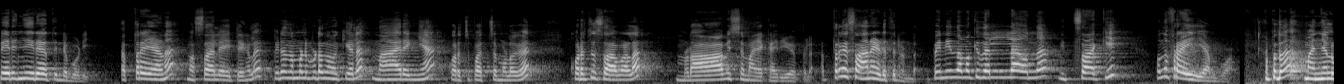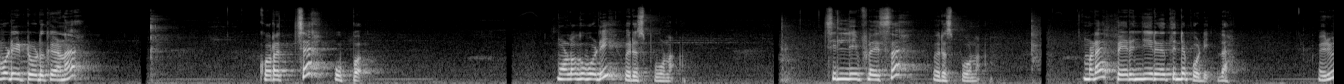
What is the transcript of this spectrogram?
പെരിഞ്ജീരകത്തിന്റെ പൊടി. അത്രയാണ് മസാല ഐറ്റങ്ങൾ. പിന്നെ നമ്മളിവിടെ നോക്കിയാൽ നാരങ്ങ കുറച്ച് പച്ചമുളക് കുറച്ച് സവാള നമ്മുടെ ആവശ്യമായ കരിവേപ്പില. അത്രയും സാധനം എടുത്തിട്ടുണ്ട്. അപ്പോൾ ഇനി നമുക്കിതെല്ലാം ഒന്ന് മിക്സാക്കി ഒന്ന് ഫ്രൈ ചെയ്യാൻ പോവാം. അപ്പോൾ ഇതാ മഞ്ഞൾപ്പൊടി ഇട്ട് കൊടുക്കുകയാണ്. കുറച്ച് ഉപ്പ്. മുളക് പൊടി ഒരു സ്പൂണ്. ചില്ലി ഫ്ലേസ് ഒരു സ്പൂണ്. നമ്മുടെ പെരിഞ്ജീരകത്തിന്റെ പൊടി ഇതാ ഒരു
